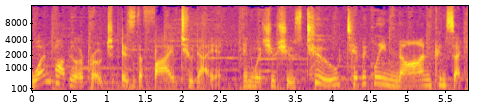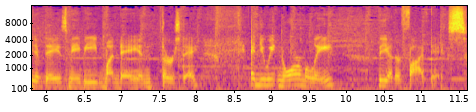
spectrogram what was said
One popular approach is the 5-2 diet in which you choose two, typically non consecutive days, maybe Monday and Thursday, and you eat normally the other five days.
